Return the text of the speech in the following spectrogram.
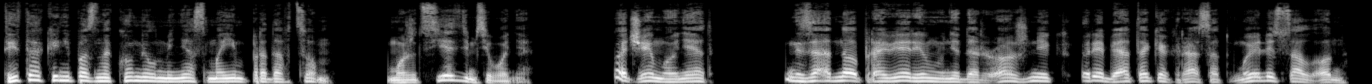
ты так и не познакомил меня с моим продавцом. Может, съездим сегодня?» «Почему нет? Заодно проверим внедорожник. Ребята как раз отмыли салон».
